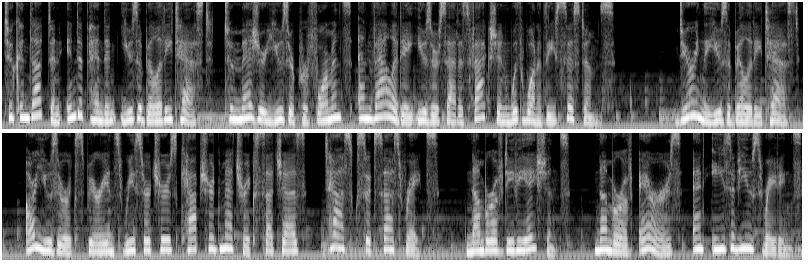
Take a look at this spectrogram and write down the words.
to conduct an independent usability test to measure user performance and validate user satisfaction with one of these systems. During the usability test, our user experience researchers captured metrics such as task success rates, number of deviations, number of errors, and ease of use ratings,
